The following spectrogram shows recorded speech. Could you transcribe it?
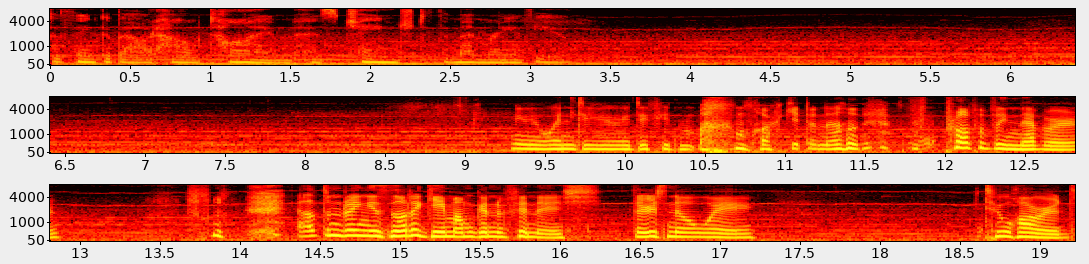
To think about how time has changed the memory of you. Maybe when do you defeat Margit and I'll probably never. Elden Ring is not a game I'm gonna finish. There's no way. Too hard.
